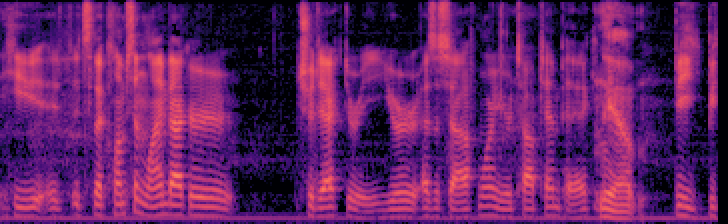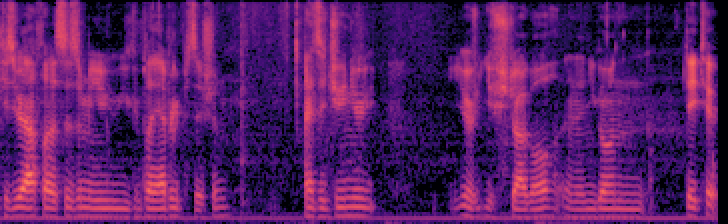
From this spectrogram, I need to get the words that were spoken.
he it, it's the Clemson linebacker trajectory. You're as a sophomore, you're a top ten pick yeah. be, because your athleticism, you you can play every position. As a junior, you you struggle, and then you go on day two.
